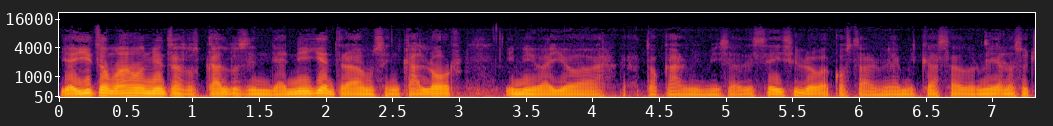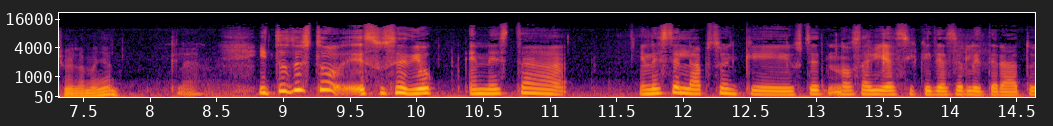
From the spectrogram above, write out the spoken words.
Y allí tomábamos mientras los caldos de anilla, entrábamos en calor y me iba yo a, tocar mi misa de seis y luego a acostarme a mi casa a dormir a las ocho de la mañana. Claro. ¿Y todo esto eh, sucedió en esta en este lapso en que usted no sabía si quería ser literato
